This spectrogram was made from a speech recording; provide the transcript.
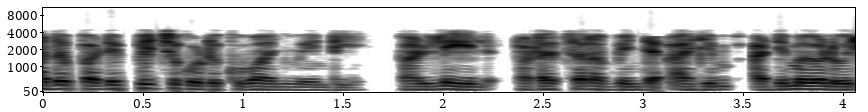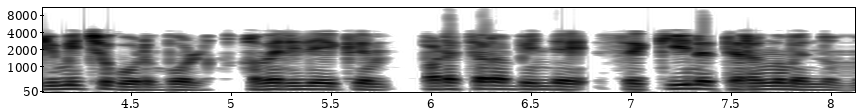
അത് പഠിപ്പിച്ചു കൊടുക്കുവാൻ വേണ്ടി പള്ളിയിൽ പടച്ചറബിന്റെ അരി അടിമകൾ ഒരുമിച്ചു കൂടുമ്പോൾ അവരിലേക്ക് പടച്ചറബിന്റെ സെക്കീനത്തിറങ്ങുമെന്നും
